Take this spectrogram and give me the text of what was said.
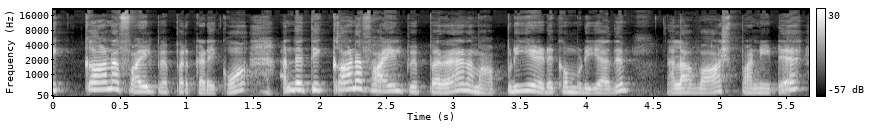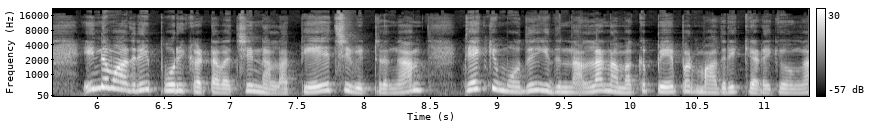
திக்கான ஃபைல் பேப்பர் கிடைக்கும். அந்த திக்கான ஃபைல் பேப்பரை நம்ம அப்படியே எடுக்க முடியாது. நல்லா வாஷ் பண்ணிவிட்டு இந்த மாதிரி மாதிரி பூரிக்கட்டை வச்சு நல்லா தேய்ச்சி விட்டுருங்க. தேய்க்கும் போது இது நல்லா நமக்கு பேப்பர் மாதிரி கிடைக்குங்க.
